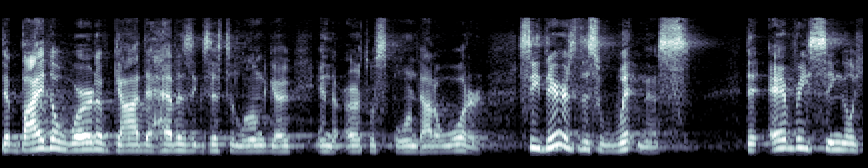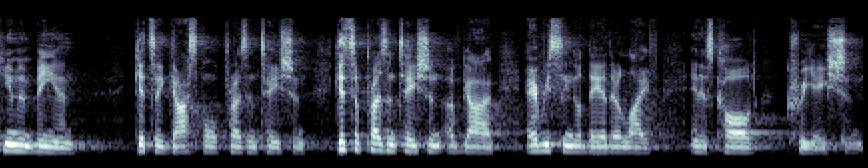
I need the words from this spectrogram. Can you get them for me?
that by the word of God the heavens existed long ago and the earth was formed out of water. See, there is this witness that every single human being gets a gospel presentation, gets a presentation of God every single day of their life, and it's called creation.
